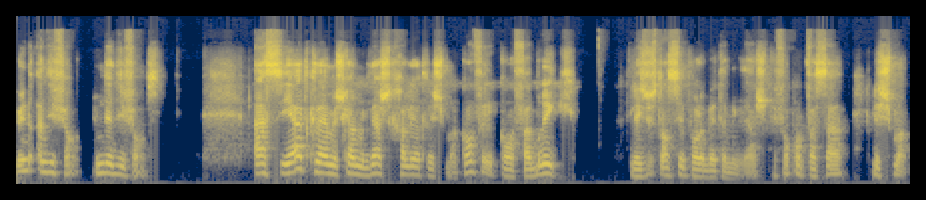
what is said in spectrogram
Une, des différences. Quand on, fabrique les ustensiles pour le Beth Amikdash, il faut qu'on fasse ça l'ishma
